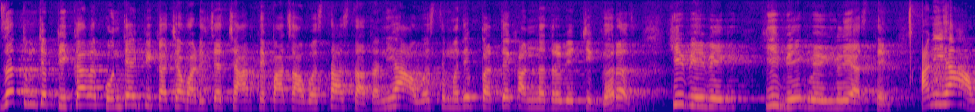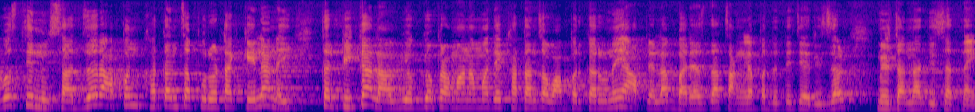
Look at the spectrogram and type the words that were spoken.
जर तुमच्या पिकाला कोणत्याही पिकाच्या वाढीच्या चार ते पाच अवस्था असतात आणि या अवस्थेमध्ये प्रत्येक अन्नद्रव्याची गरज ही वेगवेगळी ही वेगवेगळी असते. आणि या अवस्थेनुसार जर आपण खतांचा पुरवठा केला नाही तर पिकाला योग्य प्रमाणामध्ये खतांचा वापर करूनही आपल्याला बऱ्याचदा चांगल्या पद्धतीचे रिझल्ट मिळताना दिसत नाही.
